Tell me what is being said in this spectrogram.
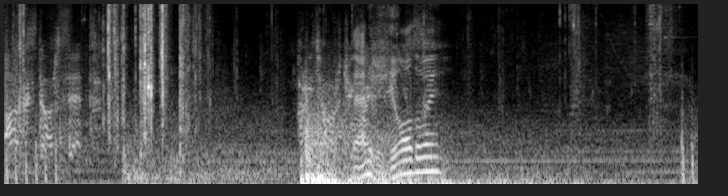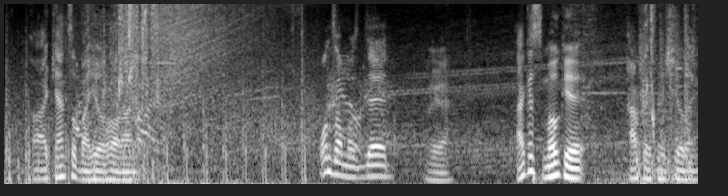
Arc star set. Recharging. Did I my even heal all the way? Oh, I canceled my heal. Hold on. One's almost dead. Okay. I can smoke it after I finish healing.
